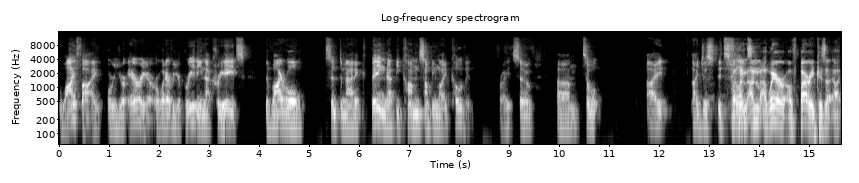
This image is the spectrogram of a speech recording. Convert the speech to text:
Wi-Fi or your area or whatever you're breathing that creates the viral symptomatic thing that becomes something like COVID, right? So um, so I I just it's well it's, I'm I'm aware of Barry because I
